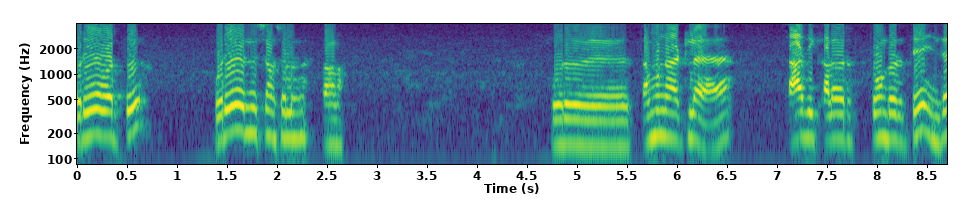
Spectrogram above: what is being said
ஒரே ஒருத்தர் ஒரே ஒரு நியூஸ் சேனல் சொல்லுங்க பார்க்கலாம். ஒரு தமிழ்நாட்டில் சாதி கலவர் தோன்றுறதே இந்த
